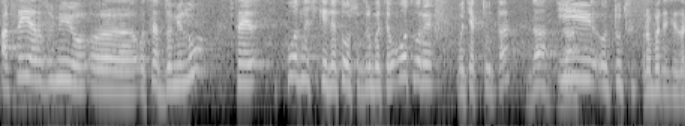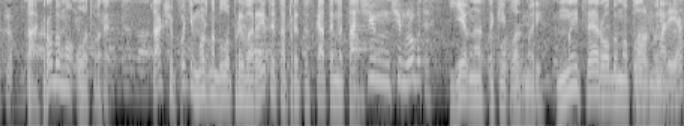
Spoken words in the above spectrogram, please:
А це я розумію, е, оце доміно, це позначки для того, щоб зробити отвори, от як тут, так? Да, І от тут робити ці закльопки. Так, робимо отвори. Так, щоб потім можна було приварити та притискати А чим, чим робите? Є в нас такий плазморіз. Ми це робимо плазморізом.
